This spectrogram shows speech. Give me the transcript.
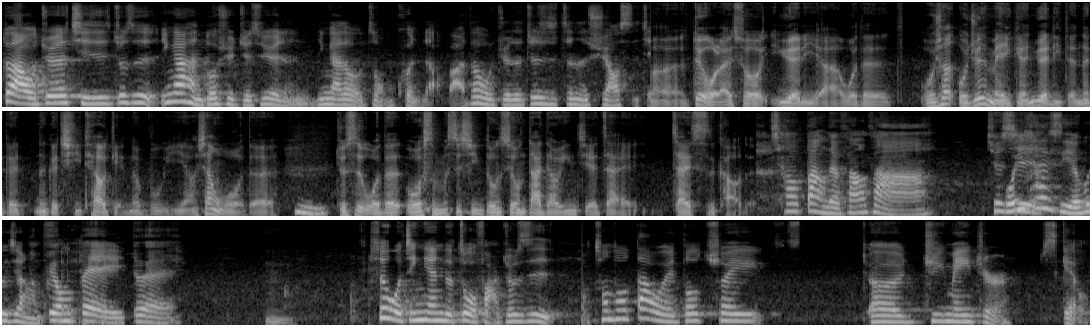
对啊，我觉得其实就是应该很多学爵士乐的人应该都有这种困扰吧，但我觉得就是真的需要时间。呃，对我来说，乐理啊，我的，我想，我觉得每一个人乐理的那个那个起跳点都不一样。像我的，嗯，就是我的，我什么事情都是用大调音阶在在思考的。超棒的方法啊！就是我一开始也会这样子、不用欸，背，对，嗯，所以我今天的做法就是从头到尾都吹呃 G major scale，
